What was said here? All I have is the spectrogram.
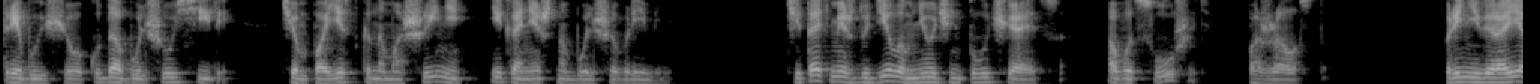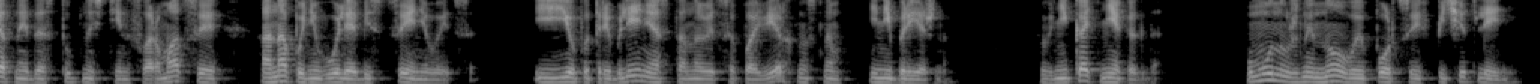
требующего куда больше усилий, чем поездка на машине и, конечно, больше времени. Читать между делом не очень получается, а вот слушать – пожалуйста. При невероятной доступности информации она поневоле обесценивается, и ее потребление становится поверхностным и небрежным. Вникать некогда. Уму нужны новые порции впечатлений.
